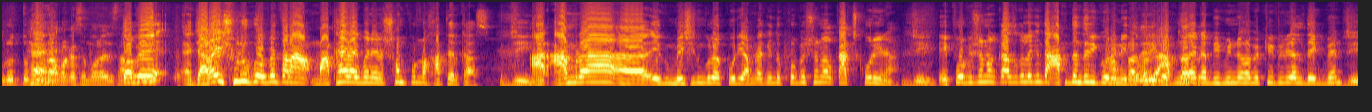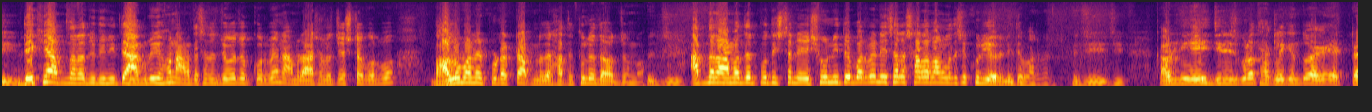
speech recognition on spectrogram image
গুরুত্বপূর্ণ হ্যাঁ। আমার কাছে মনে হয় তবে যারাই শুরু করবেন তারা মাথায় রাখবেন এটা সম্পূর্ণ হাতের কাজ। আর আমরা এই মেশিনগুলো করি আমরা কিন্তু প্রফেশনাল কাজ করি না। এই প্রফেশনাল কাজগুলো কিন্তু আপনাদেরই করে নিতে হবে। আপনারা। এটা বিভিন্নভাবে টিউটোরিয়াল দেখবেন। দেখে আপনারা যদি নিতে আগ্রহী হন আমাদের সাথে যোগাযোগ করবেন। আমরা আসলে চেষ্টা করব ভালো মানের প্রোডাক্টটা আপনাদের হাতে তুলে দেওয়ার জন্য। আপনারা আমাদের প্রতিষ্ঠানে এসেও নিতে পারবেন। এছাড়া সারা বাংলাদেশে কুরিয়ারে নিতে পারবেন। জি জি। কারণ কি এই জিনিসগুলো থাকলে কিন্তু একটা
